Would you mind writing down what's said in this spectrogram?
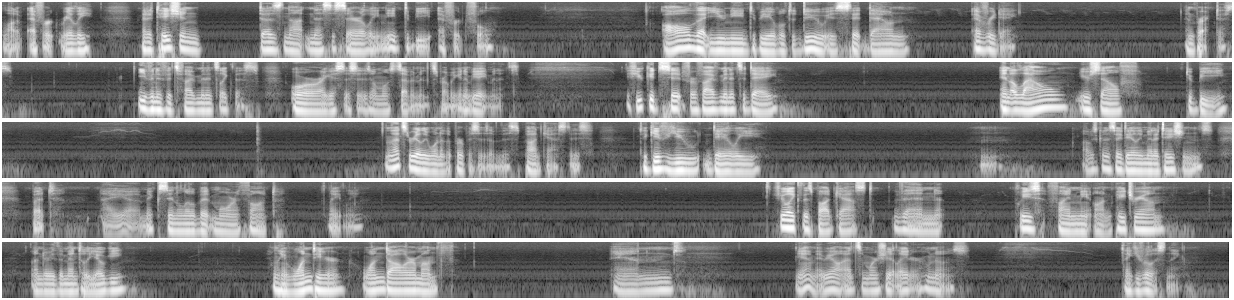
a lot of effort, really. Meditation does not necessarily need to be effortful. All that you need to be able to do is sit down every day and practice. Even if it's five minutes like this, or I guess this is almost seven minutes, probably going to be eight minutes. If you could sit for five minutes a day and allow yourself to be And that's really one of the purposes of this podcast is to give you daily hmm, I was going to say daily meditations, but I uh, mix in a little bit more thought lately. If you like this podcast, then please find me on Patreon under the Mental Yogi. I only have one tier, one dollar a month. And yeah, maybe I'll add some more shit later. Who knows? Thank you for listening.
